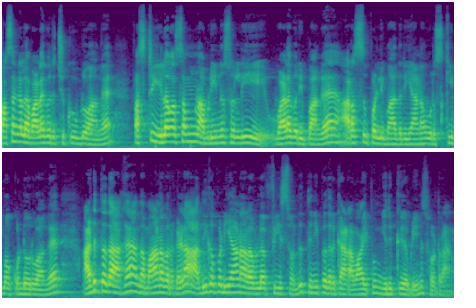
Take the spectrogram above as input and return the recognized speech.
பசங்களை வளவிரித்து கூப்பிடுவாங்க. ஃபஸ்ட்டு இலவசம் அப்படின்னு சொல்லி வளவரிப்பாங்க. அரசு பள்ளி மாதிரியான ஒரு ஸ்கீமை கொண்டு வருவாங்க. அடுத்ததாக அந்த மாணவர்களை அதிகப்படியான அளவில் ஃபீஸ் வந்து திணிப்பதற்கான வாய்ப்பும் இருக்குது அப்படின்னு சொல்கிறாங்க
